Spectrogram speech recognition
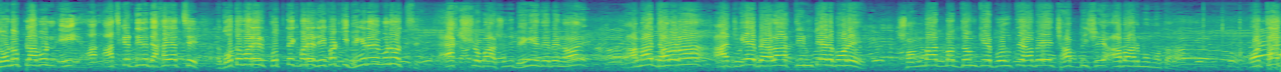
জনপ্লাবন এই আজকের দিনে দেখা যাচ্ছে গতবারের প্রত্যেকবারের রেকর্ড কি ভেঙে দেবে মনে হচ্ছে? একশো বার শুধু ভেঙে দেবে নয় আমার ধারণা আজকে বেলা তিনটের পরে সংবাদ মাধ্যমকে বলতে হবে ছাব্বিশে আবার মমতা। অর্থাৎ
